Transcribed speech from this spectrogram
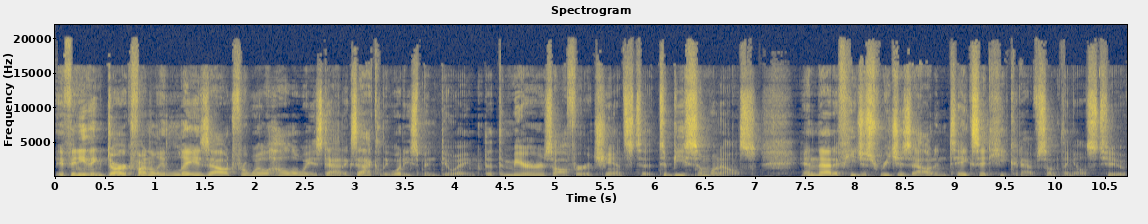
if anything dark finally lays out for will halloway's dad exactly what he's been doing that the mirrors offer a chance to to be someone else and that if he just reaches out and takes it he could have something else too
